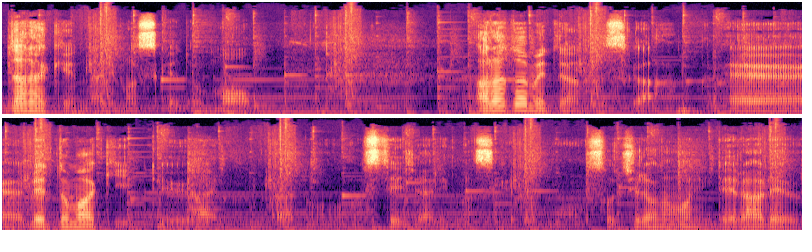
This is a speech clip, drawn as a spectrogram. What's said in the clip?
だらけになりますけども改めてなんですが、えーレッドマーキーっていう、はい。あのステージありますけどもそちらの方に出られる、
